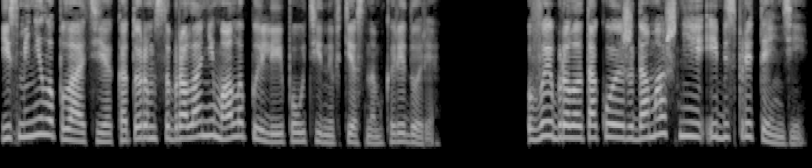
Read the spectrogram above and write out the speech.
и сменила платье, которым собрала немало пыли и паутины в тесном коридоре. Выбрала такое же домашнее и без претензий.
